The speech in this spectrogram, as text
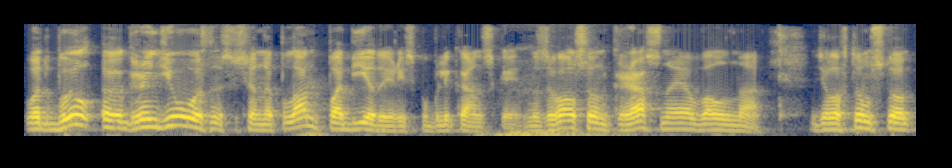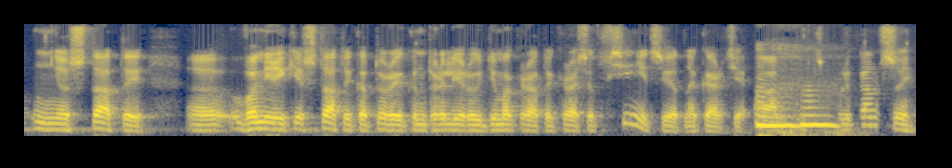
Вот был грандиозный совершенно план победы республиканской. Назывался он «Красная волна». Дело в том, что Штаты Э, в Америке штаты, которые контролируют демократы, красят в синий цвет на карте, а угу. республиканцы,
